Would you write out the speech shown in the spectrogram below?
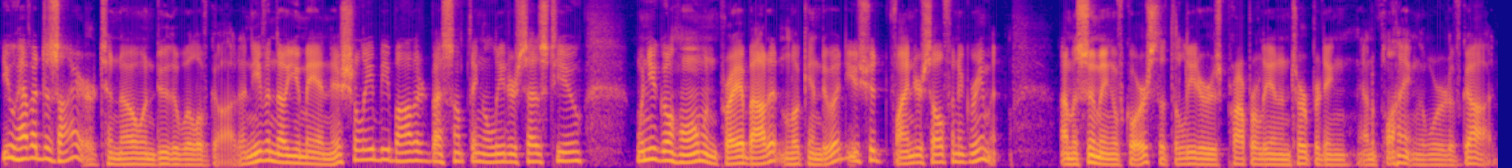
you have a desire to know and do the will of God. And even though you may initially be bothered by something a leader says to you, when you go home and pray about it and look into it, you should find yourself in agreement. I'm assuming, of course, that the leader is properly interpreting and applying the Word of God.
